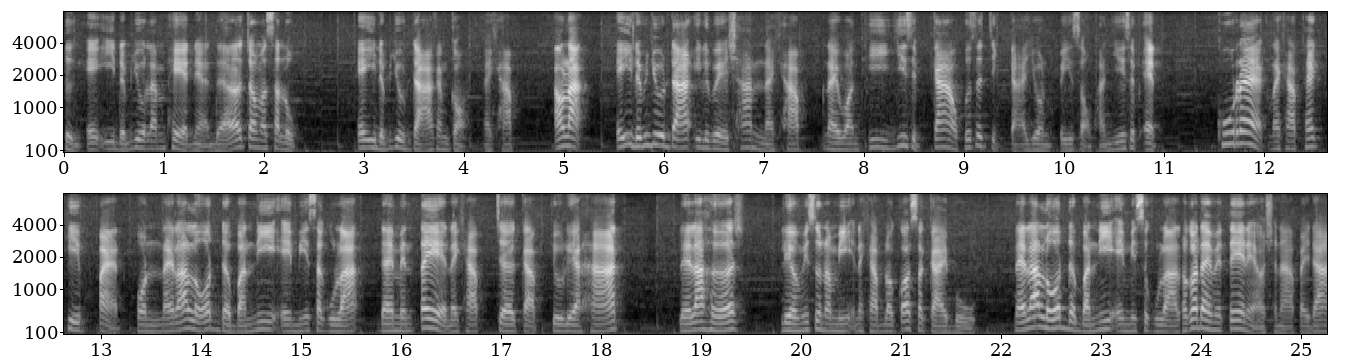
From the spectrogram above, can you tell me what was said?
ถึง AEW Rampage เนี่ย เดี๋ยวเราจะมาสรุป AEW Dark กันก่อนนะครับ เอาล่ะ AEW Dark Elevation นะครับ ในวันที่ 29 พฤศจิกายน ปี 2021 คู่แรกนะครับ แท็กทีม 8 คนไนล่าโรสเดอะบันนี่ เอมิซากุระไดเมนเต้นะครับ เจอกับจูเลียฮาร์ดเลล่าเฮิร์ชเรียวมิซุนามินะครับ แล้วก็สกายบูไนล่าโรสเดอะบันนี่ เอมิซากุระแล้วก็ไดเมนเต้เนี่ยเอาชนะไปได้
